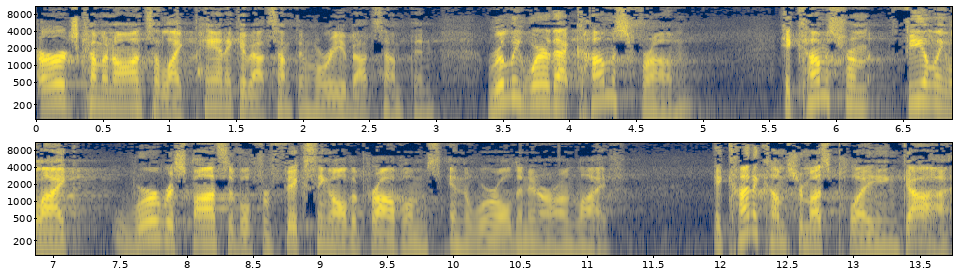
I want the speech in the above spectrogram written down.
urge coming on to like panic about something, worry about something, really where that comes from, it comes from feeling like we're responsible for fixing all the problems in the world and in our own life. It kind of comes from us playing God.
